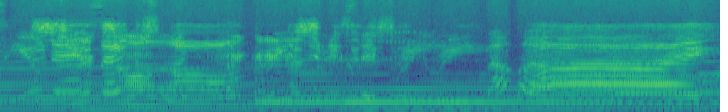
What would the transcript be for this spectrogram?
See you See you next next time. Disagree. Bye-bye. Bye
